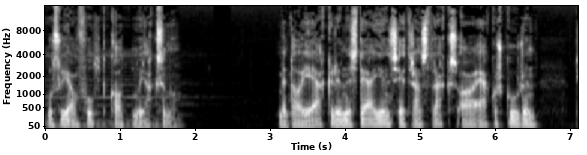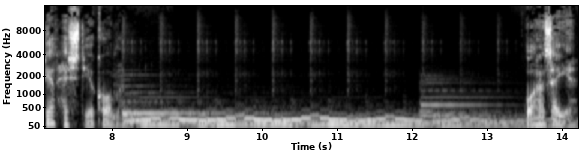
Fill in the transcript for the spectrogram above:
og sujan fullt kotten og jaksen om. Men ta i ekeren i stegin setter han straks av ekerskoren til at hestige kommer. Og han sier,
